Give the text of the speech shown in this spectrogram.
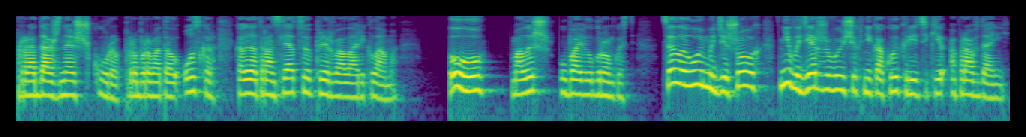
«Продажная шкура», – пробормотал Оскар, когда трансляцию прервала реклама. «Угу», – малыш убавил громкость. Целая уйма дешевых, не выдерживающих никакой критики оправданий.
